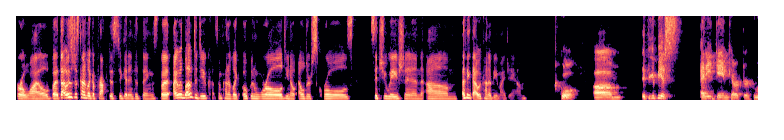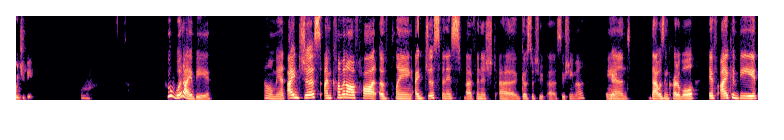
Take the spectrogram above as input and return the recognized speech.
for a while, but that was just kind of like a practice to get into things. But I would love to do some kind of like open world, you know, Elder Scrolls situation. Um, I think that would kind of be my jam. Cool. Um, if you could be a any game character, who would you be? Ooh, that's a tough one. Who would I be? Oh man, I just I'm coming off hot of playing. I just finished uh, finished uh, Ghost of Tsu- uh, Tsushima, Okay. and that was incredible. If I could be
